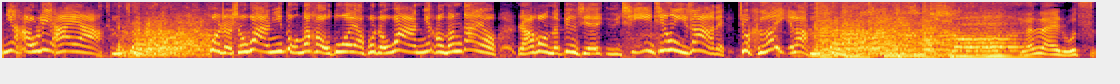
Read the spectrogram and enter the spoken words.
你好厉害呀”，或者是“哇，你懂得好多呀”，或者“哇，你好能干哟”，然后呢，并且语气一惊一乍的就可以了。原来如此，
